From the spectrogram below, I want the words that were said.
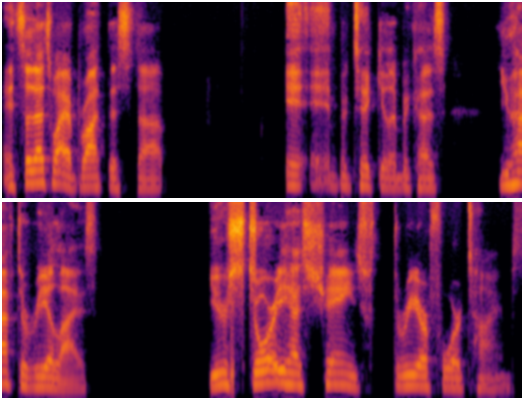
And so that's why I brought this up in, in particular because you have to realize your story has changed three or four times.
